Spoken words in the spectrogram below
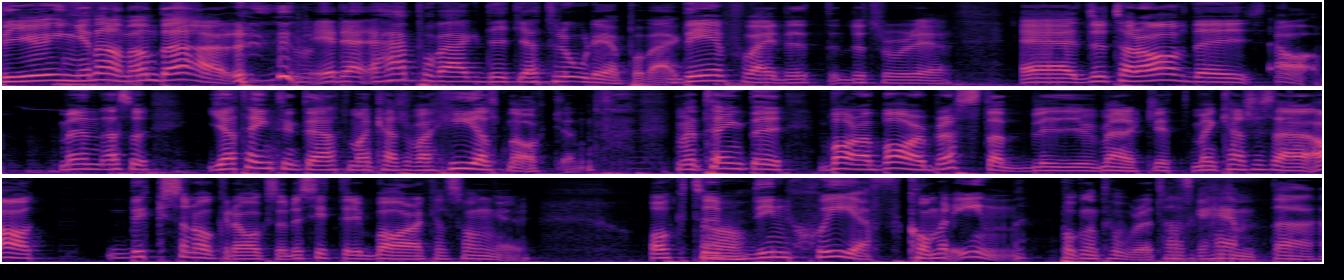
det är ju ingen annan där. Är det här på väg dit jag tror det är på väg? Det är på väg dit du tror det är. Eh, du tar av dig, ja, men alltså, jag tänkte inte att man kanske var helt naken. Men tänk dig, bara barbröstad blir ju märkligt, men kanske så här, ja, byxorna åker av också, du sitter i bara kalsonger. Och typ Ja. din chef kommer in på kontoret, han ska hämta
